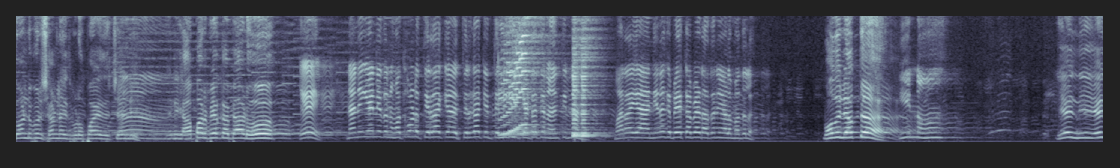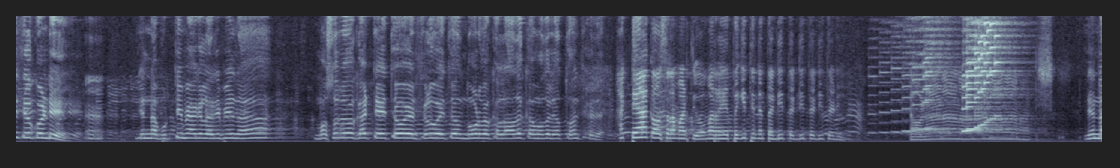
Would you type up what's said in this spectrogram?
ಗಂಡು ಬಿರು ಸಣ್ಣ ಐತ್ ಬಿಡಪ್ಪ ಇದು ಚೆನ್ನಿ ನಿನಗೆ ವ್ಯಾಪಾರ ಬೇಕಾ ಬ್ಯಾಡು? ಏ ನನಗೇನು ಇದನ್ನ ಹೊತ್ಕೊಂಡು ತಿರ್ಗಾಕೆ ತಿರ್ಗಾಕೆ ತೆಲಿಗೆ ಕೆಟ್ಟತೇನ ಅಂತೀನಿ ನಾನು. ಮರಯ್ಯ ನಿನಗೆ ಬೇಕಾ ಬೇಡ ಅದನ್ನ ಹೇಳ ಮೊದಲು. ಮೊದಲು ಎತ್ತ? ಇನ್ನು? ಏನ್ ನೀ ಏನ್ ತಿಳ್ಕೊಂಡಿ? ನಿನ್ನ ಬುಟ್ಟಿ ಮ್ಯಾಗಲ್ಲ ಅರಿಬಿನ ಮೊಸರು ಗಟ್ಟಿ ಐತೋ ಏನು ತಿಳುವೈತೋ ಅಂತ ನೋಡ್ಬೇಕಲ್ಲ ಅದಕ್ಕೆ ಮೊದಲು ಎತ್ತು ಅಂತ ಹೇಳಿದೆ. ಹಟ್ಟೆ ಯಾಕೆ ಅವಸರ ಮಾಡ್ತೀವೋ ಮರ ತೆಗಿತೀನಿ ತಡಿ ತಡಿ ತಡಿ ತಡಿ. ನಿನ್ನ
